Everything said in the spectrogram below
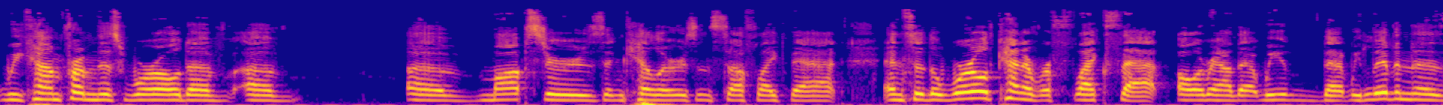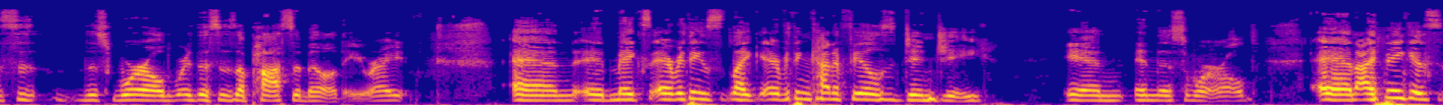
we come from this world of of of mobsters and killers and stuff like that. And so the world kind of reflects that all around that we that we live in this this world where this is a possibility right? And it makes everything's like everything kind of feels dingy in in this world. And i think it's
